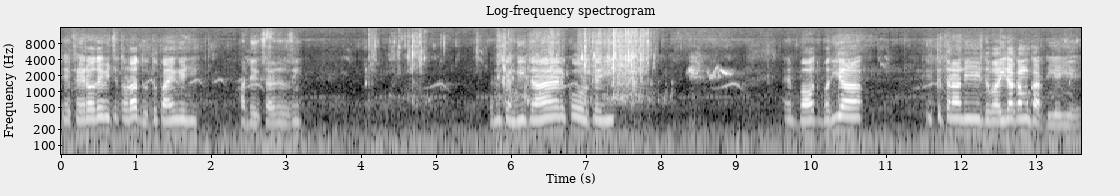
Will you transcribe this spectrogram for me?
ਤੇ ਫਿਰ ਉਹਦੇ ਵਿੱਚ ਥੋੜਾ ਦੁੱਧ ਪਾਏਗੇ ਜੀ। ਆ ਦੇਖ ਸਕਦੇ ਹੋ ਤੁਸੀਂ। ਇਹਨੂੰ ਚੰਗੀ ਤਰ੍ਹਾਂ ਘੋਲ ਕੇ ਜੀ। ਇਹ ਬਹੁਤ ਵਧੀਆ ਇੱਕ ਤਰ੍ਹਾਂ ਦੀ ਦਵਾਈ ਦਾ ਕੰਮ ਕਰਦੀ ਹੈ ਜੀ ਇਹ।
